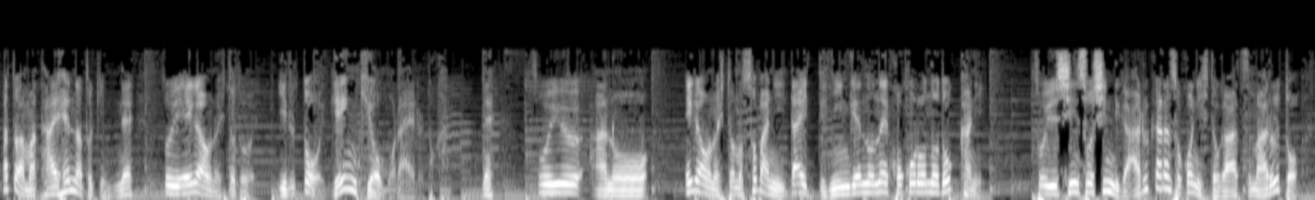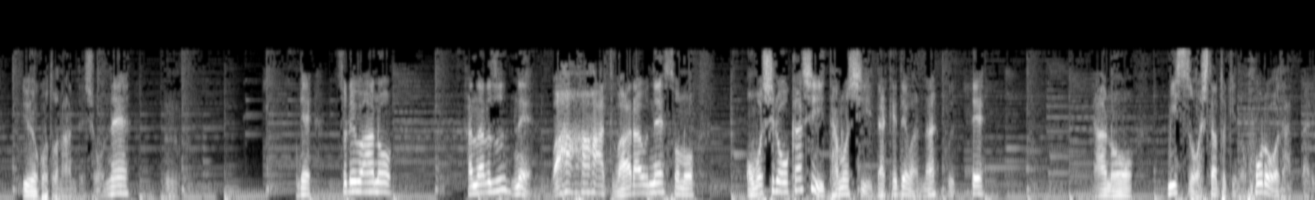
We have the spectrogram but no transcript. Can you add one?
あとはまあ大変な時にね、そういう笑顔の人といると元気をもらえるとか、ね。そういう、あの、笑顔の人のそばにいたいって人間のね、心のどっかに、そういう深層心理があるからそこに人が集まるということなんでしょうね。うん。で、それはあの、必ずね、わはははって笑うね、その、面白おかしい、楽しいだけではなくて、あの、ミスをした時のフォローだったり、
